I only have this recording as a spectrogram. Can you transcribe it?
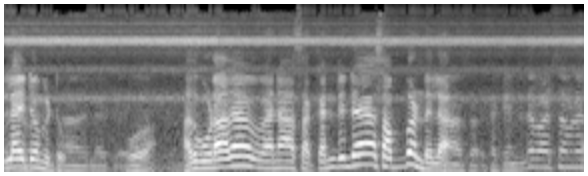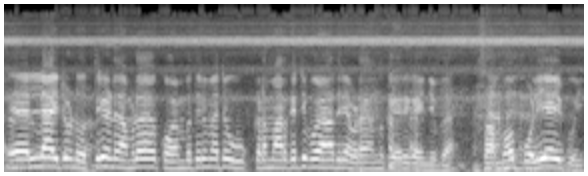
എല്ലാ ഐറ്റവും കിട്ടും. ആ. ഓ അത് കൂടാതെ പിന്നെ സെക്കൻഡിന്റെ സബ് ഉണ്ടല്ല? ആ, സെക്കൻഡിന്റെ വാട്സ് നമ്മുടെ എല്ലാ ഐറ്റം ഉണ്ട്. ഒത്തിരി ഉണ്ട് നമ്മൾ കോയമ്പത്തൂർ മറ്റേ ഉക്കട മാർക്കറ്റ് പോയാൽ മാതിരി അവിടെ ഒന്ന് കയറി കഴിഞ്ഞപ്പോ. സംഭവം പൊളിയായി പോയി.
